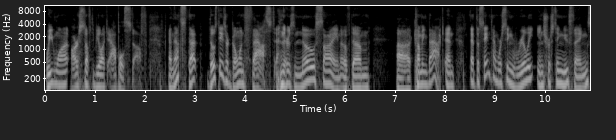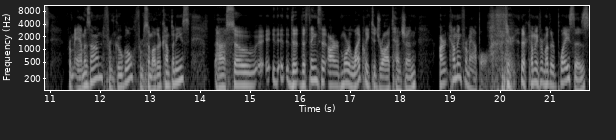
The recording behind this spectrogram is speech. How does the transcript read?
we want our stuff to be like Apple's stuff. And that's that those days are going fast and there's no sign of them uh, coming back. And at the same time, we're seeing really interesting new things from Amazon, from Google, from some other companies. Uh, so uh, the the things that are more likely to draw attention aren't coming from Apple. they're they're coming from other places,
